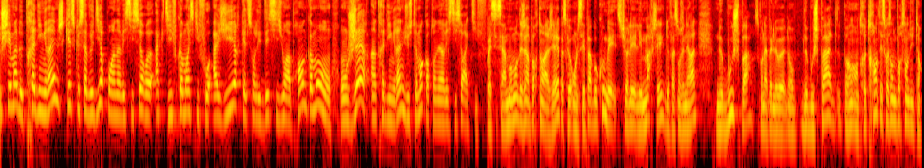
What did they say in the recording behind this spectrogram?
schéma de trading range, qu'est-ce que ça veut dire pour un investisseur euh, actif? Comment est-ce qu'il faut agir? Quelles sont les décisions à prendre? Comment on, on, gère un trading range justement quand on est investisseur actif? Ouais, C'est un moment déjà important à gérer parce qu'on ne le sait pas beaucoup, mais sur les, les, marchés, de façon générale, ne bougent pas, ce qu'on appelle le, ne, bouge pas entre 30 et 60 du temps.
